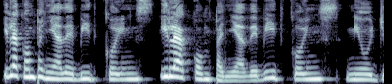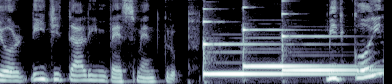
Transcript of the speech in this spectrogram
y la compañía de bitcoins y la compañía de bitcoins New York Digital Investment Group. Bitcoin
